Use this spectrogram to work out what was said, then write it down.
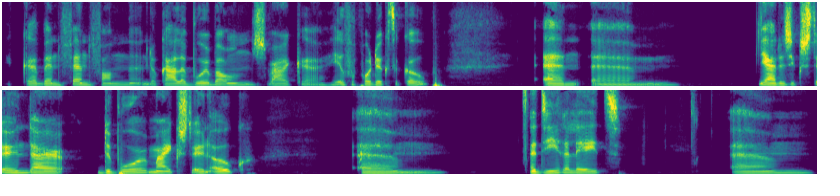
Ik uh, ben fan van een lokale boer bij ons, waar ik uh, heel veel producten koop. En um, ja, dus ik steun daar de boer, maar ik steun ook het dierenleed. Um,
